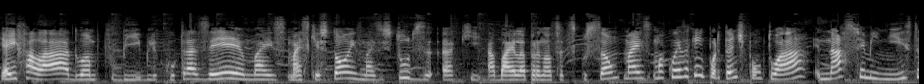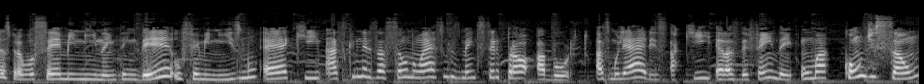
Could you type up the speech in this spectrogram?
e aí falar do âmbito bíblico, trazer mais, mais questões, mais estudos aqui a baila para nossa discussão. Mas uma coisa que é importante pontuar nas feministas, para você, menina, entender o feminismo, é que a descriminalização não é simplesmente ser pró-aborto. As mulheres aqui, elas defendem uma condição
